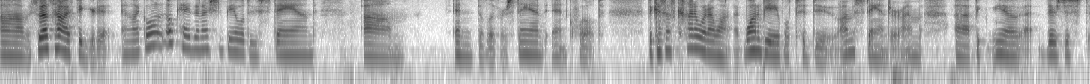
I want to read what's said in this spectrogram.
Um, so that's how I figured it. And like, well, okay, then I should be able to stand, um, and deliver, stand and quilt because that's kind of what I want. I want to be able to do. I'm a stander. I'm, uh, you know, there's just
